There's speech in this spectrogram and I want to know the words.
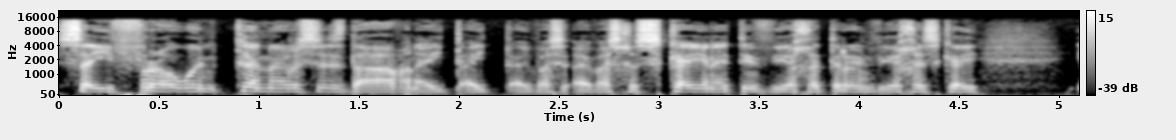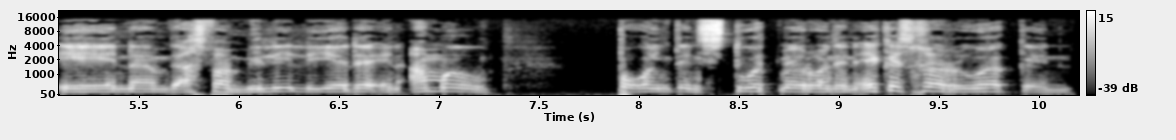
sy vrou en kinders is daar want hy hy hy was hy was geskei en hy het weer getrou en weer geskei. En um, daar's familielede en almal point en stoot my rond en ek is gerook en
